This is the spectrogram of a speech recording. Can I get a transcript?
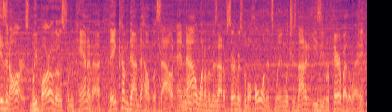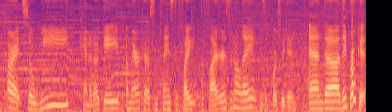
isn't ours. We borrow those from Canada. They come down to help us out, and now one of them is out of service with a hole in its wing, which is not an easy repair, by the way. All right, so we, Canada, gave America some planes to fight the fires in LA, because of course we did, and uh, they broke it.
